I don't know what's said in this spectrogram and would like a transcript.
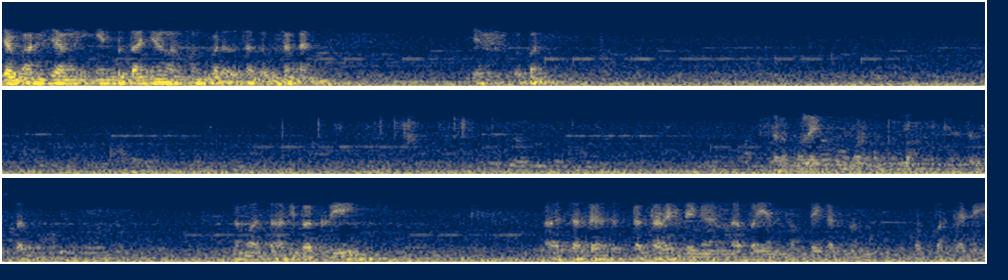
jamaah yang ingin bertanya langsung kepada Ustaz Abu Sangkan. Ya, Bapak. Assalamualaikum warahmatullahi wabarakatuh Ustaz Nama saya Ali Bakri uh, Saya tertarik dengan apa yang disampaikan dalam tadi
